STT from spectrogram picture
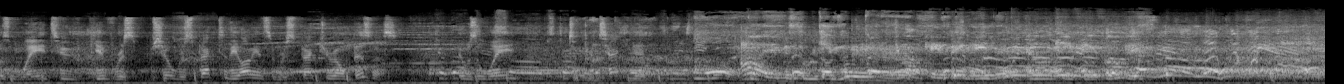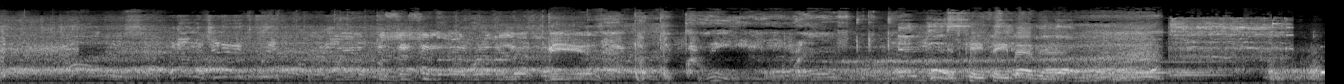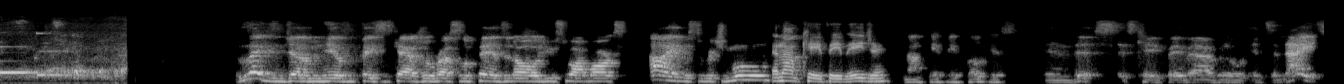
was a way to give res- show respect to the audience and respect your own business. It was a way to protect it. I am Mr. Richie Moon, and I'm Kayfabe Adrian, and I'm Kayfabe Focus. It's kayfabe Avenue. Ladies and gentlemen, heels and faces, casual wrestling fans, and all you smart marks. I am Mr. Richie Moon, And I'm kayfabe AJ. non kayfabe focus. and this is Kayfabe Avenue. And tonight,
